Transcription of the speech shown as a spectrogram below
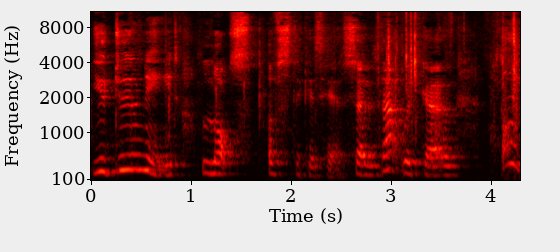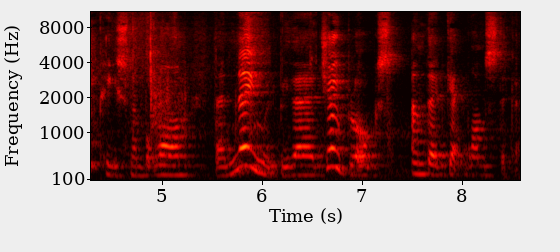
you do need lots of stickers here. So that would go on piece number one, their name would be there, Joe Bloggs, and they'd get one sticker.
